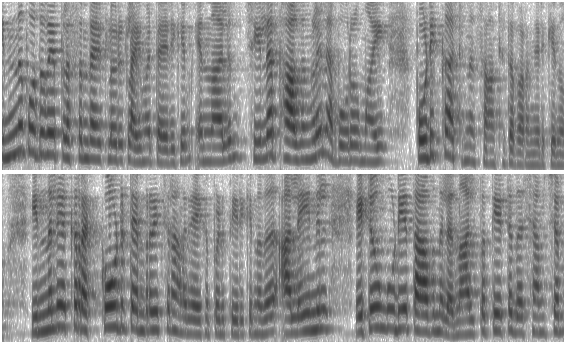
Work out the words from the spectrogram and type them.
ഇന്ന് പൊതുവെ പ്ലസന്റ് ആയിട്ടുള്ള ഒരു ക്ലൈമറ്റ് ആയിരിക്കും. എന്നാലും ചില ഭാഗങ്ങളിൽ അപൂർവമായി പൊടിക്കാറ്റിന് സാധ്യത പറഞ്ഞിരിക്കുന്നു. ഇന്നലെയൊക്കെ റെക്കോർഡ് ടെമ്പറേച്ചറാണ് രേഖപ്പെടുത്തിയിരിക്കുന്നത്. അലൈനിൽ ഏറ്റവും കൂടിയ താപനില നാൽപ്പത്തിയെട്ട് ദശാംശം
